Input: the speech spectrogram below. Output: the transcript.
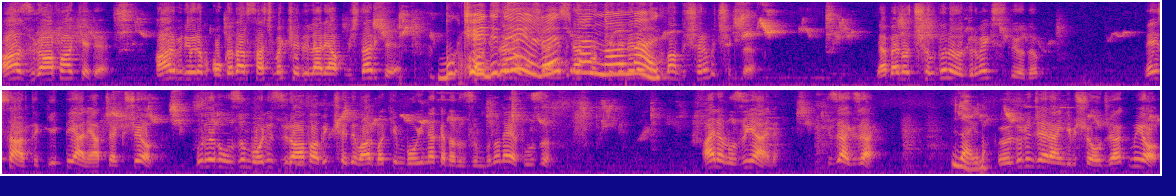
Aa zürafa kedi. Harbi diyorum o kadar saçma kediler yapmışlar ki. Bu Ama kedi değil yani. resmen normal. Ulan dışarı mı çıktı? Ya ben o çılgını öldürmek istiyordum. Neyse artık gitti yani yapacak bir şey yok. Burada da uzun boylu zürafa bir kedi var. Bakayım boyu ne kadar uzun bunun. Evet uzun. Aynen uzun yani. Güzel güzel. Güzel. Öldürünce herhangi bir şey olacak mı? Yok.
